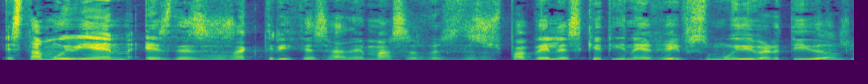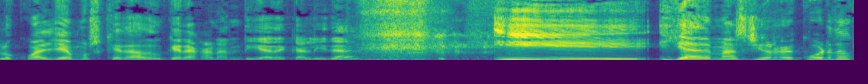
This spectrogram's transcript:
Está muy bien, es de esas actrices, además, es de esos papeles que tiene GIFs muy divertidos, lo cual ya hemos quedado que era garantía de calidad. Y, y además yo recuerdo,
